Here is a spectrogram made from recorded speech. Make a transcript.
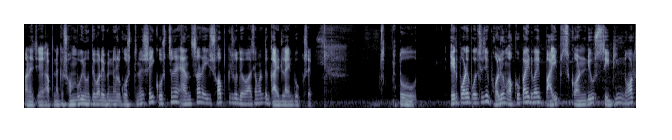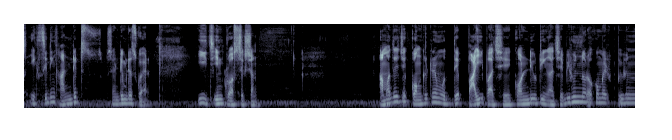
মানে যে আপনাকে সম্মুখীন হতে পারে বিভিন্ন হলো কোশ্চেনের সেই কোশ্চেনের অ্যান্সার এই সব কিছু দেওয়া আছে আমাদের গাইডলাইন বুকসে তো এরপরে বলছে যে volume occupied by pipes conduits sheathing not exceeding hundred centimetre square each in cross section আমাদের যে কংক্রিটের মধ্যে পাইপ আছে কন্ডিউটিং আছে, বিভিন্ন রকমের বিভিন্ন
